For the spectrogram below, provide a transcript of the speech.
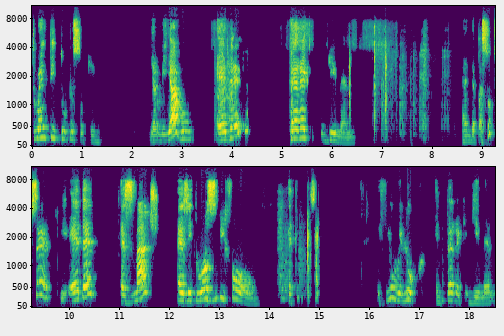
22 Pesukim. Yirmiyahu added Perek Gimel. And the Pasuk said he added as much as it was before, at least. If you will look in Perek Gimel,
